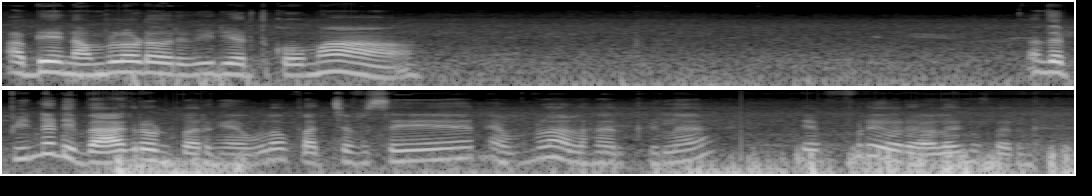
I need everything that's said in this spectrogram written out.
அப்படியே நம்மளோட ஒரு வீடியோ எடுத்துக்கோமா? அந்த பின்னாடி பேக்ரவுண்ட் பாருங்கள் எவ்வளோ பச்சை பசேர்னு எவ்வளோ அழகாக இருக்குல்ல? எப்படி ஒரு அழகு பாருங்கள்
